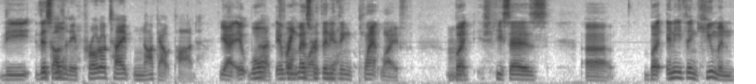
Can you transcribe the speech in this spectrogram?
the He this calls won't, it a prototype knockout pod. yeah, it won't uh, it won't mess work, with yeah. Mm-hmm. anything plant life, but he says, uh, but anything human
